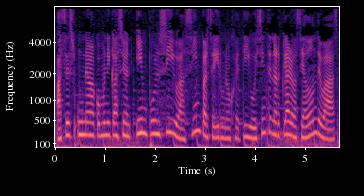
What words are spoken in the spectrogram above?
haces una comunicación impulsiva, sin perseguir un objetivo y sin tener claro hacia dónde vas,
